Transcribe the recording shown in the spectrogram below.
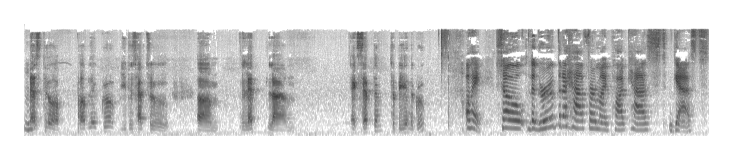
Mm-hmm. That's still a public group. You just have to um, let um, accept them to be in the group. Okay, so the group that I have for my podcast guests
